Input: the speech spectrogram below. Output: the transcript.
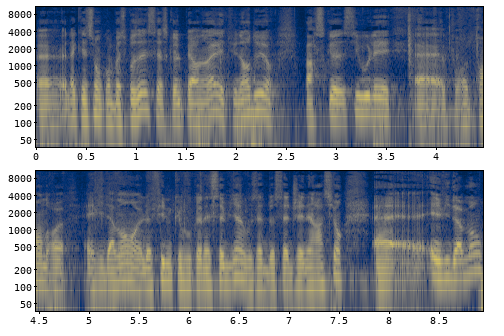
euh, la question qu'on peut se poser, c'est est-ce que le Père Noël est une ordure? Parce que si vous voulez, euh, pour reprendre évidemment le film que vous connaissez bien, vous êtes de cette génération. Euh, évidemment,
